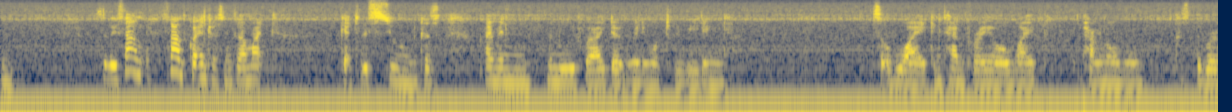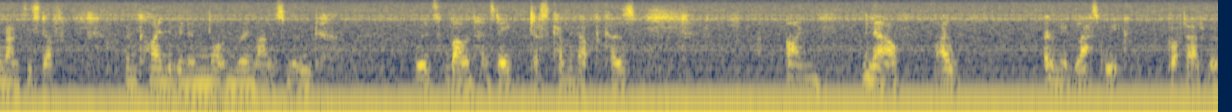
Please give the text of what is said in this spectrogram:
hmm. so they sound sounds quite interesting. So I might get to this soon because I'm in the mood where I don't really want to be reading sort of YA contemporary or YA paranormal because the romancy stuff. I'm kind of in a non-romance mood with Valentine's Day just coming up because I'm now I only last week got out of a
